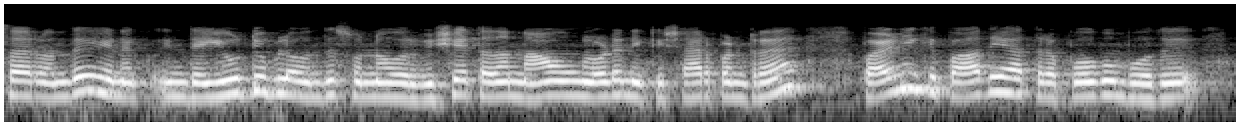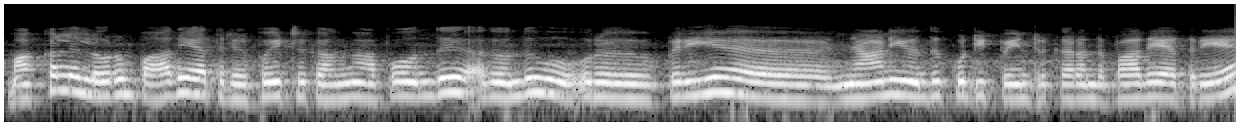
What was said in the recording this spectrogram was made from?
சார் வந்து எனக்கு இந்த யூடியூப்பில் வந்து சொன்ன ஒரு விஷயத்தை தான் நான் உங்களோட இன்றைக்கி ஷேர் பண்ணுறேன் பழனிக்கு பாத யாத்திரை போகும்போது மக்கள் எல்லோரும் பாத யாத்திரையில் போயிட்டுருக்காங்க அப்போது வந்து அது வந்து ஒரு பெரிய ஞானி வந்து கூட்டிகிட்டு போயிட்டுருக்காரு அந்த பாத யாத்திரையை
